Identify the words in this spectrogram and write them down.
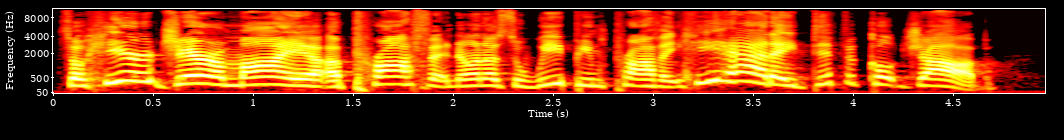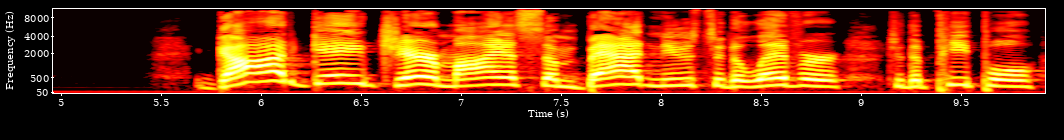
So here, Jeremiah, a prophet known as the weeping prophet, he had a difficult job. God gave Jeremiah some bad news to deliver to the people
